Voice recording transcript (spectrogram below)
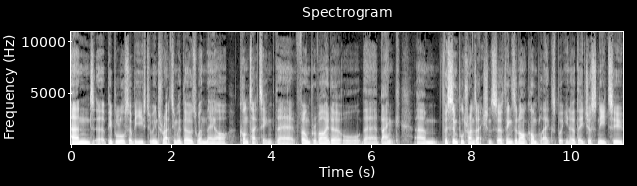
And uh, people will also be used to interacting with those when they are contacting their phone provider or their bank um, for simple transactions. So things that aren't complex, but you know they just need to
